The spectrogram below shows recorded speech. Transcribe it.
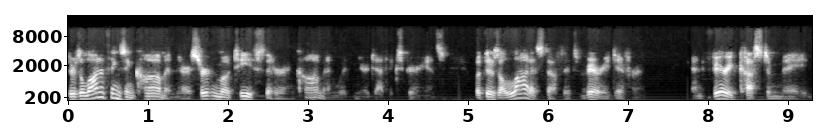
there's a lot of things in common. There are certain motifs that are in common with near death experience, but there's a lot of stuff that's very different and very custom made.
